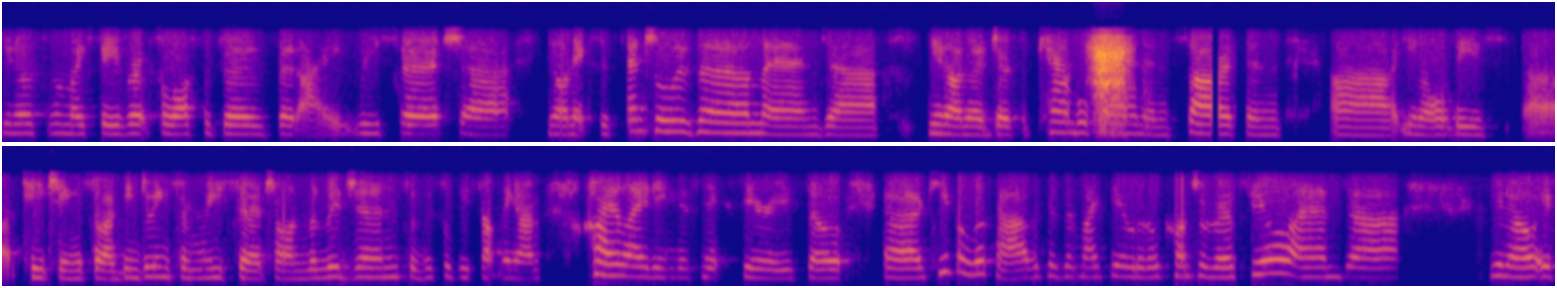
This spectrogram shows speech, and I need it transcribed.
you know, some of my favorite philosophers that I research. Uh, you know, on existentialism, and uh, you know, I'm a Joseph Campbell fan, and Sartre, and uh, you know, all these uh, teachings. So I've been doing some research on religion. So this will be something I'm highlighting this next series. So uh, keep a lookout because it might be a little controversial. And uh, you know, if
